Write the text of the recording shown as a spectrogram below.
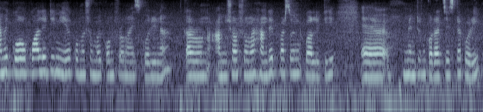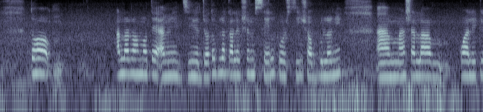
আমি কোয়ালিটি নিয়ে কোনো সময় কম্প্রোমাইজ করি না। কারণ আমি সব সময় হান্ড্রেড পারসেন্ট কোয়ালিটি মেনটেন করার চেষ্টা করি। তো, আল্লাহর রহমতে আমি যে যতগুলো কালেকশন সেল করছি সবগুলো নিয়ে মার্শাল্লাহ কোয়ালিটি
